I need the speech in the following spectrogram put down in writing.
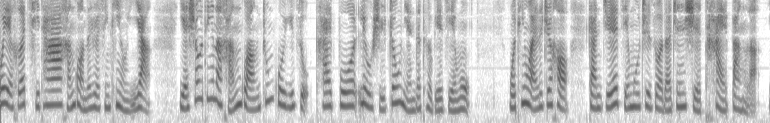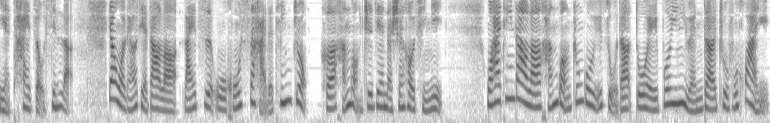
我也和其他韩广的热心听友一样，也收听了韩广中国语组开播六十周年的特别节目。”我听完了之后，感觉节目制作的真是太棒了，也太走心了，让我了解到了来自五湖四海的听众和韩广之间的深厚情谊。我还听到了韩广中国语组的多位播音员的祝福话语，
